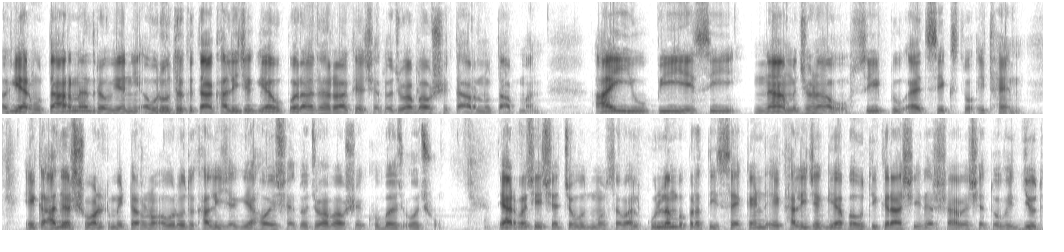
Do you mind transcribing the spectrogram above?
અગિયારમું તારના દ્રવ્યની અવરોધકતા ખાલી જગ્યા ઉપર આધાર રાખે છે, તો જવાબ આવશે તારનું તાપમાન. આઈયુપીએસી નામ જણાવો, સી ટુ એચ સિક્સ, તો ઇથેન. એક આદર્શ વોલ્ટમીટરનો અવરોધ ખાલી જગ્યા હોય છે, તો જવાબ આવશે ખૂબ જ ઓછું. ત્યાર પછી છે ચૌદમો સવાલ, કુલંબ પ્રતિ સેકન્ડ એ ખાલી જગ્યા ભૌતિક રાશિ દર્શાવે છે, તો વિદ્યુત.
